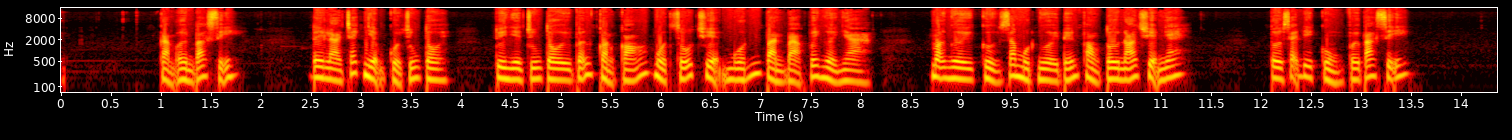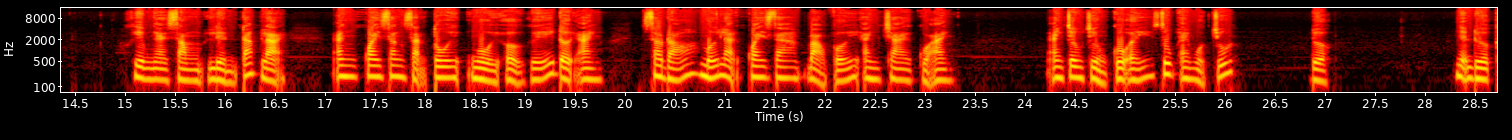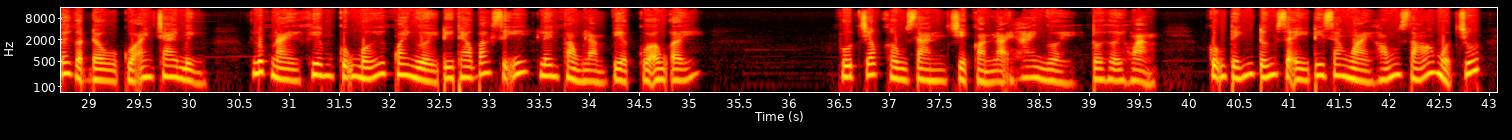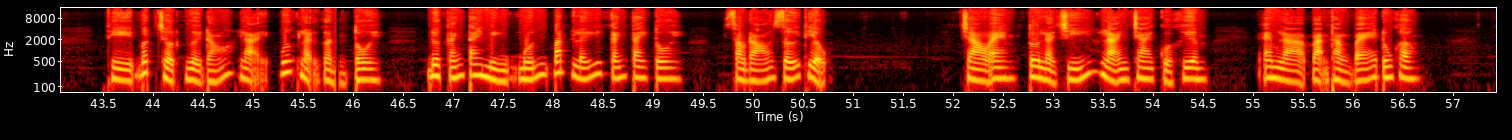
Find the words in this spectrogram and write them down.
Cảm ơn bác sĩ. Đây là trách nhiệm của chúng tôi. Tuy nhiên chúng tôi vẫn còn có một số chuyện muốn bàn bạc với người nhà. Mọi người cử ra một người đến phòng tôi nói chuyện nhé. Tôi sẽ đi cùng với bác sĩ. Khiêm nghe xong liền đáp lại. Anh quay sang dặn tôi ngồi ở ghế đợi anh. Sau đó mới lại quay ra bảo với anh trai của anh. Anh trông chừng cô ấy giúp em một chút. Được. Nhận được cái gật đầu của anh trai mình, lúc này Khiêm cũng mới quay người đi theo bác sĩ lên phòng làm việc của ông ấy. Phút chốc không gian chỉ còn lại hai người, tôi hơi hoảng. Cũng tính đứng dậy đi ra ngoài hóng gió một chút, thì bất chợt người đó lại bước lại gần tôi, đưa cánh tay mình muốn bắt lấy cánh tay tôi, sau đó giới thiệu. Chào em, tôi là Trí, là anh trai của Khiêm. Em là bạn thằng bé đúng không?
